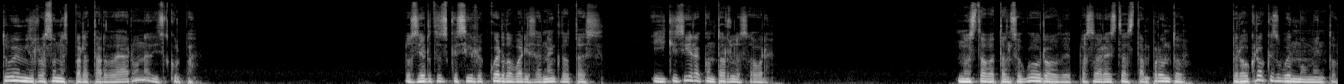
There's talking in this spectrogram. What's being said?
Tuve mis razones para tardar, una disculpa. Lo cierto es que sí recuerdo varias anécdotas, y quisiera contarlas ahora. No estaba tan seguro de pasar estas tan pronto, pero creo que es buen momento.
